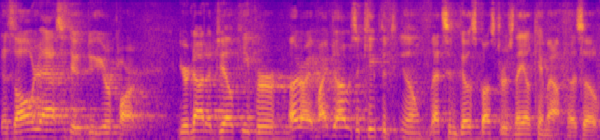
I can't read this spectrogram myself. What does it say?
That's all you're asked to do. Do your part. You're not a jail keeper. All right, my job is to keep the. You know, that's in Ghostbusters. and Nail came out. So,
